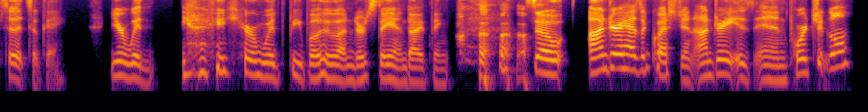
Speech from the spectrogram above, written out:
So it's okay. You're with you're with people who understand, I think. so, Andre has a question. Andre is in Portugal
